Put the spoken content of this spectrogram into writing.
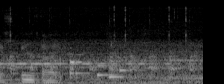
です今回。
